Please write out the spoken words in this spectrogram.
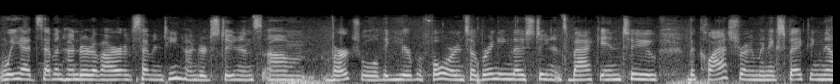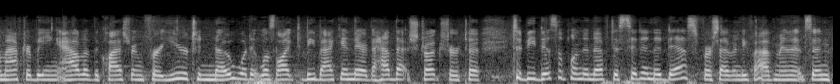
we had 700 of our 1700 students um, virtual the year before. And so bringing those students back into the classroom and expecting them after being out of the classroom for a year to know what it was like to be back in there to have that structure to to be disciplined enough to sit in a desk for 75 minutes and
